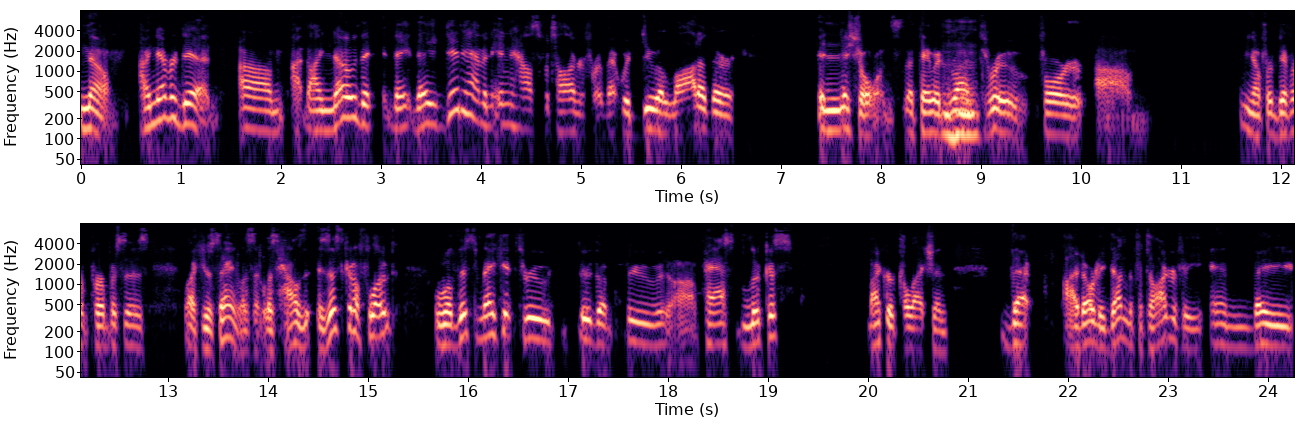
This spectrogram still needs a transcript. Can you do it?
No, I never did um, I, I, know that they, they did have an in-house photographer that would do a lot of their initial ones that they would mm-hmm. run through for um, you know for different purposes like you're saying listen let's how is this going to float will this make it through through the through uh, past lucas micro collection that i'd already done the photography and they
